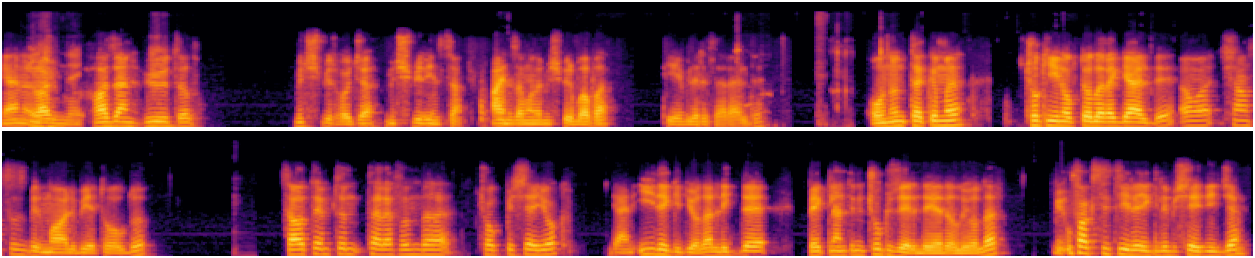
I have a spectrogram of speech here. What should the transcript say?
Yani Hazen Hüttel müthiş bir hoca, müthiş bir insan. Aynı zamanda müthiş bir baba diyebiliriz herhalde. Onun takımı çok iyi noktalara geldi ama şanssız bir mağlubiyet oldu. Southampton tarafında çok bir şey yok. Yani iyi de gidiyorlar. Ligde beklentinin çok üzerinde yer alıyorlar. Bir ufak City ile ilgili bir şey diyeceğim.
